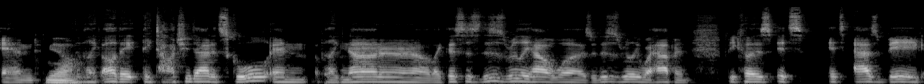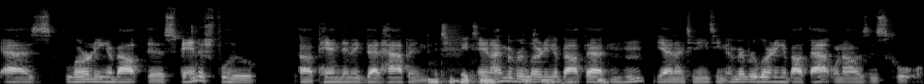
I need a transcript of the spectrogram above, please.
and yeah. like oh they, they taught you that at school? And I'll be like no no no no. Like this is this is really how it was or this is really what happened. Because it's it's as big as learning about the spanish flu uh, pandemic that happened. 1918. And I remember learning about that. hmm Yeah, 1918. I remember learning about that when I was in school.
